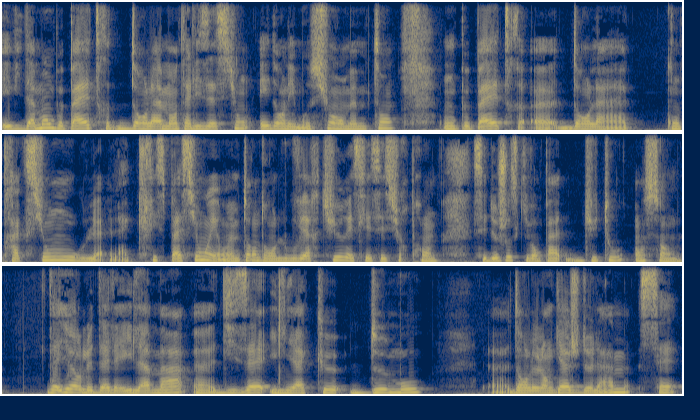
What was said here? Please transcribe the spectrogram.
évidemment, on peut pas être dans la mentalisation et dans l'émotion en même temps. On peut pas être euh, dans la contraction ou la, crispation et en même temps dans l'ouverture et se laisser surprendre. C'est deux choses qui vont pas du tout ensemble. D'ailleurs, le Dalai Lama euh, disait il n'y a que deux mots dans le langage de l'âme, c'est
